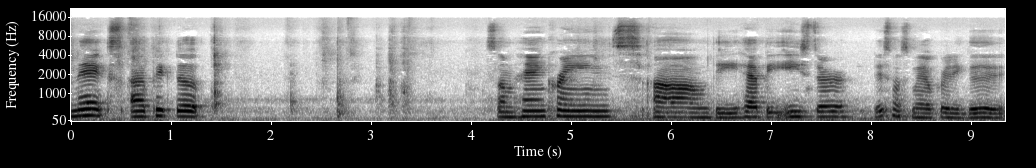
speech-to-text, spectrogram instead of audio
Next, I picked up some hand creams. Um, the Happy Easter this one smelled pretty good.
